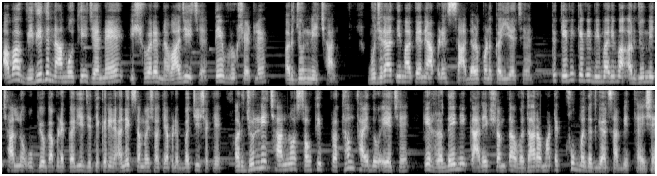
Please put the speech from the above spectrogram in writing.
આવા વિવિધ નામોથી જેને ઈશ્વરે નવાજી છે, તે વૃક્ષ એટલે અર્જુનની છાલ. ગુજરાતીમાં તેને આપણે સાદળ પણ કહીએ છીએ તો કેવી કેવી બીમારીમાં અર્જુનની છાલનો ઉપયોગ આપણે કરીએ જેથી કરીને અનેક સમસ્યાથી આપણે બચી શકીએ. અર્જુનની છાલનો સૌથી પ્રથમ ફાયદો એ છે કે હૃદયની કાર્યક્ષમતા વધારવા માટે ખૂબ મદદગાર સાબિત થાય છે.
